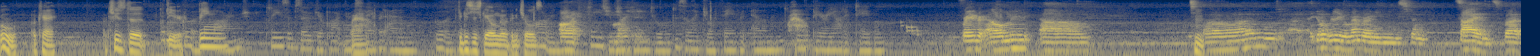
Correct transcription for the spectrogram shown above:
Ooh, okay. I'll choose the deer. Bing. Orange. Please observe your partner's Wow. favorite animal. Good. I think it's just going over the controls. Orange. Alright, Please use my your cane tool to select your favorite element Wow. from the periodic table. Favorite element? Um. Hmm. Um. I don't really remember any of these from science, but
